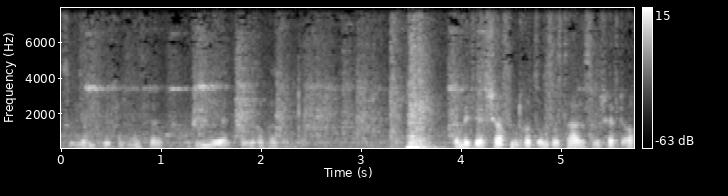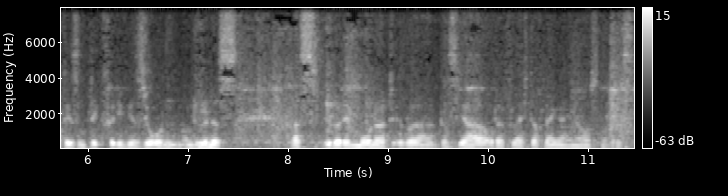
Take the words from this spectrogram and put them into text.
zu ihrem beruflichen Umfeld, die Nähe zu ihrer Person. Damit wir es schaffen, trotz unseres Tagesgeschäfts auch diesen Blick für die Visionen und mhm. für das, was über den Monat, über das Jahr oder vielleicht auch länger hinaus noch ist.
